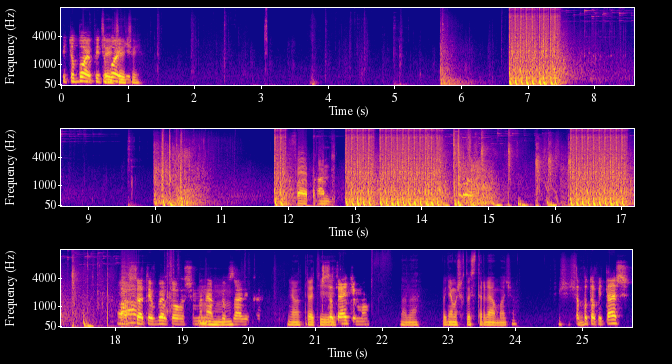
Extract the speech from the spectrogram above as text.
Під тобою, під Чуй, тобою. чуй, чуй. I'm О, все, ти вбив того, що мене Мгм. вбив завіка. У нього третій. Все третьому. Да, да. По ньому ж хтось стріляв, бачив? Чи ще Та що? по тобі теж.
